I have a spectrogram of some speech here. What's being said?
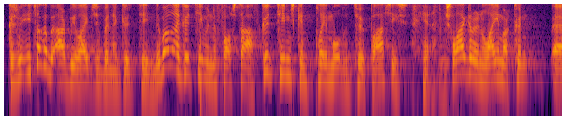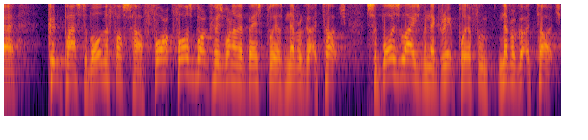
Because when you talk about RB Leipzig being a good team, they weren't a good team in the first half. Good teams can play more than two passes. Yeah. Schlager and Laimer couldn't. Uh, couldn't pass the ball in the first half. For- Forsberg, who's one of the best players, never got a touch. Szoboszlai's been a great player for them, never got a touch.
